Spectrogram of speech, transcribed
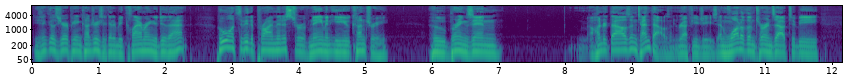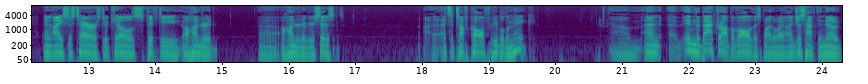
Do you think those European countries are going to be clamoring to do that? Who wants to be the prime minister of name an EU country who brings in 100,000, 10,000 refugees, and one of them turns out to be an ISIS terrorist who kills 50, 100, uh, 100 of your citizens? Uh, that's a tough call for people to make. Um, and in the backdrop of all of this, by the way, I just have to note,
